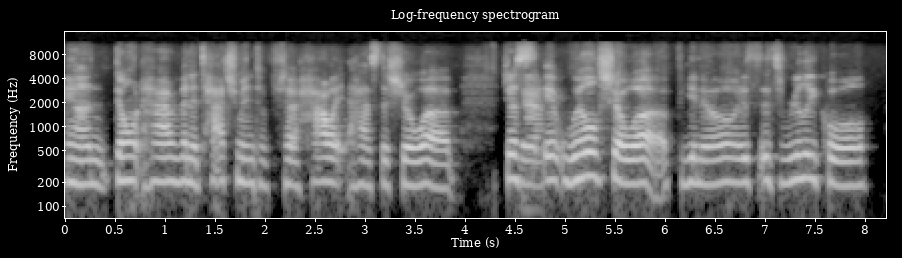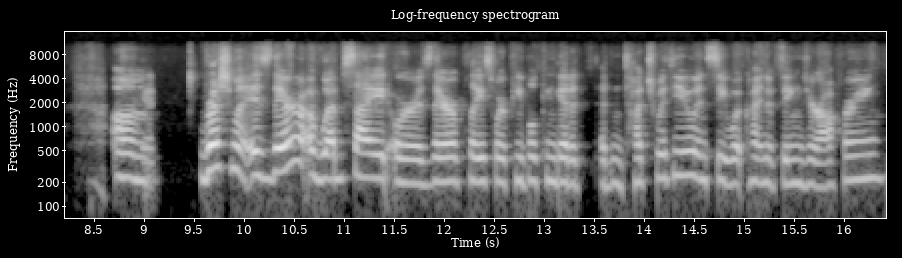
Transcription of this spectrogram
and don't have an attachment to, to how it has to show up. Just yeah. it will show up you know? It's it's really cool um, yeah. Reshma, is there a website or is there a place where people can get a, in touch with you and see what kind of things you're offering?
